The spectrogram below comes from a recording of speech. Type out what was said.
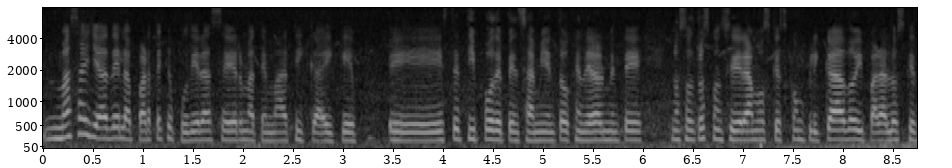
más allá de la parte que pudiera ser matemática y que eh, este tipo de pensamiento generalmente nosotros consideramos que es complicado y para los que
